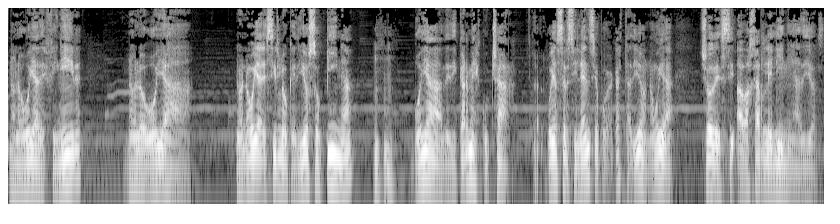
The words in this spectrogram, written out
no lo voy a definir, no lo voy a... No, no voy a decir lo que Dios opina, voy a dedicarme a escuchar. Claro. Voy a hacer silencio porque acá está Dios. No voy a yo a bajarle línea a Dios.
